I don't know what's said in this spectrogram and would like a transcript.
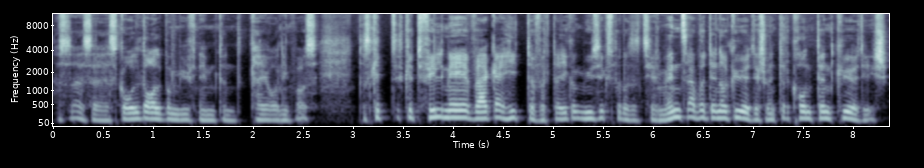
also, also ein Goldalbum aufnimmt und keine Ahnung was. Das gibt, es gibt viel mehr Wege heute, für die eigene Musik zu produzieren. Wenn es aber dann noch gut ist, wenn der Content gut ist,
